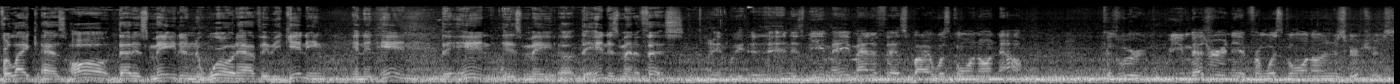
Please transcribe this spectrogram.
For like as all that is made in the world have a beginning and an end, the end is made. Uh, the end is manifest. And we, the end is being made manifest by what's going on now, because we're we measuring it from what's going on in the scriptures.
